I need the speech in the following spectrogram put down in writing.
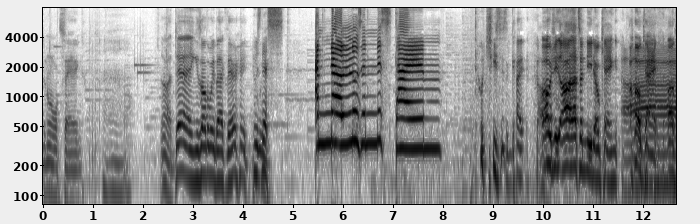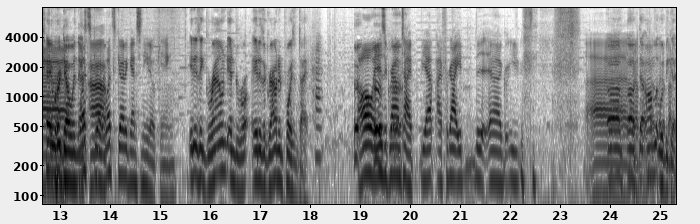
an old saying. Oh, dang, he's all the way back there. Hey, Who's who- this? I'm not losing this time. Oh, Jesus, a guy. Oh, geez. Oh, that's a Nidoking. okay, okay, we're doing this. What's good? Uh, What's good against Nidoking? It is a ground and it is a ground and poison type. Oh, it is a ground type. Yep, I forgot you. Uh, you uh, uh, the omelet would be good.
